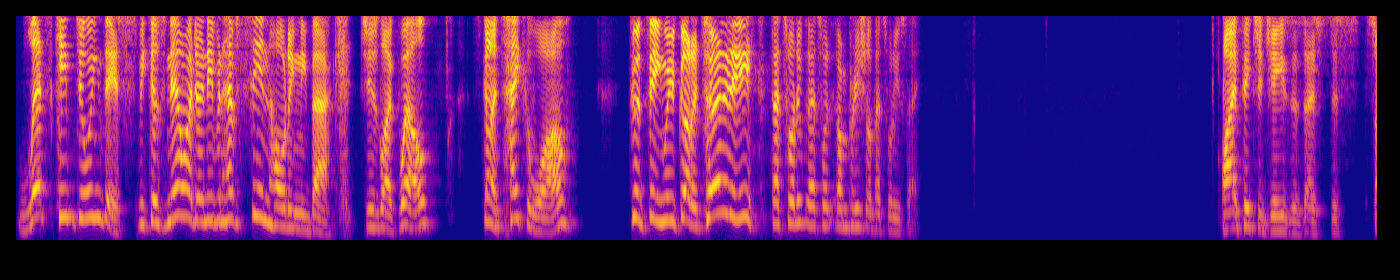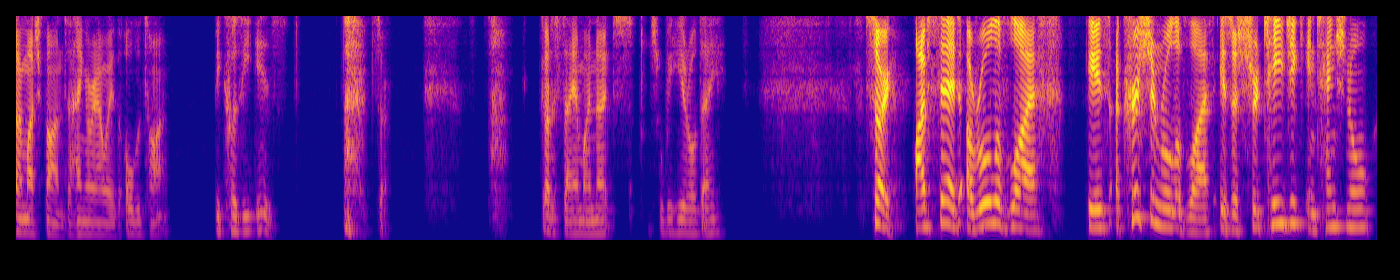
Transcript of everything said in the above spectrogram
let's keep doing this because now I don't even have sin holding me back. She's like, well, it's going to take a while. Good thing we've got eternity. That's what, that's what I'm pretty sure that's what he say. I picture Jesus as just so much fun to hang around with all the time because he is. Sorry. Got to stay in my notes. She'll be here all day. So I've said a rule of life is a Christian rule of life is a strategic, intentional,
